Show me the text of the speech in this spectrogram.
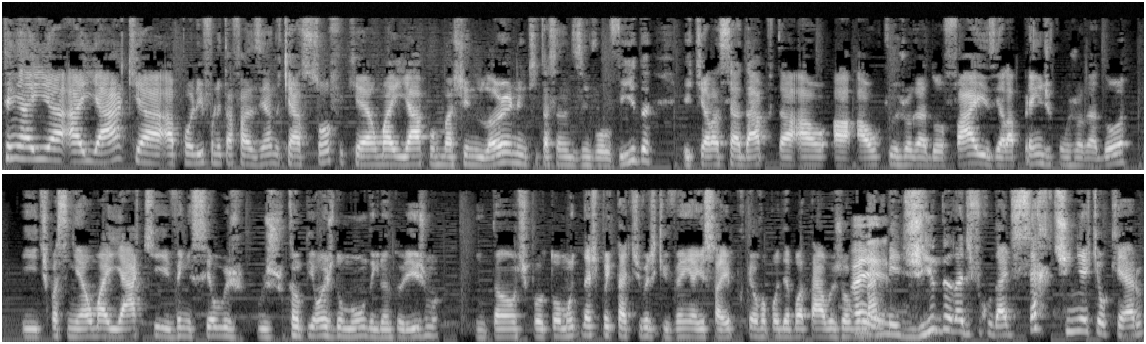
tem aí a, a IA que a, a Polyphony tá fazendo, que é a Sophie, que é uma IA por machine learning que está sendo desenvolvida e que ela se adapta ao, a- ao que o jogador faz e ela aprende com o jogador. E, tipo assim, é uma IA que venceu os, os campeões do mundo em Gran Turismo. Então, tipo, eu tô muito na expectativa de que venha isso aí, porque eu vou poder botar o jogo É. na medida da dificuldade certinha que eu quero.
